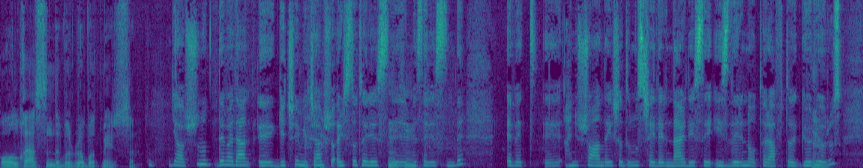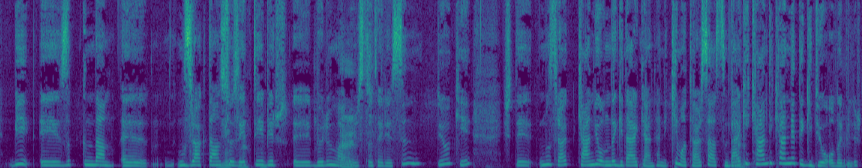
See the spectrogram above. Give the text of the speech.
olgu aslında bu robot mevzusu. Ya şunu demeden e, geçemeyeceğim şu Aristoteles e, meselesinde. Evet e, hani şu anda yaşadığımız şeylerin neredeyse izlerini o tarafta görüyoruz. Evet. Bir e, zıpkından e, mızraktan Mızrak. söz ettiği bir e, bölüm var evet. Aristoteles'in. Diyor ki işte mızrak kendi yolunda giderken hani kim atarsa atsın belki evet. kendi kendine de gidiyor olabilir.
